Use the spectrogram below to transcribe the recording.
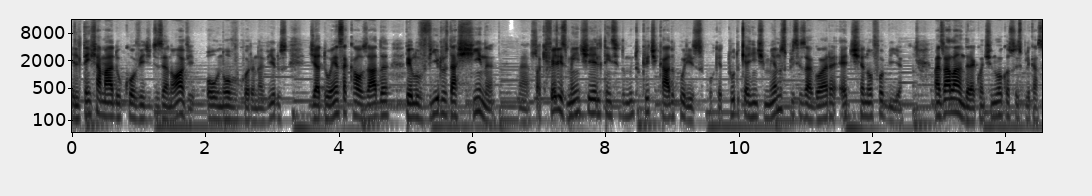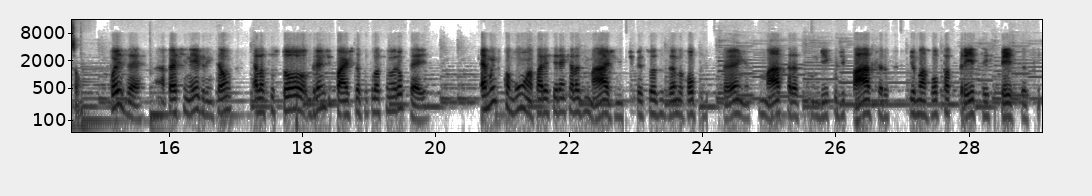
ele tem chamado o Covid-19, ou o novo coronavírus, de a doença causada pelo vírus da China. Né? Só que felizmente ele tem sido muito criticado por isso, porque tudo que a gente menos precisa agora é de xenofobia. Mas vai lá, André, continua com a sua explicação. Pois é, a peste negra, então, ela assustou grande parte da população europeia. É muito comum aparecerem aquelas imagens de pessoas usando roupas estranhas, máscaras com bico de pássaro e uma roupa preta espessa. Assim.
